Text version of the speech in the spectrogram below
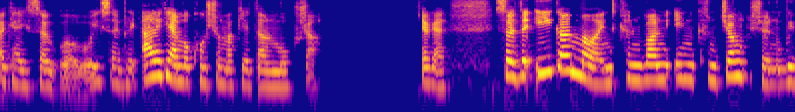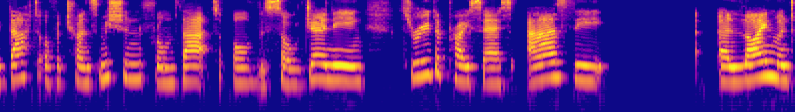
Okay, so dan moksha. Okay, so the ego mind can run in conjunction with that of a transmission from that of the soul journeying through the process as the alignment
